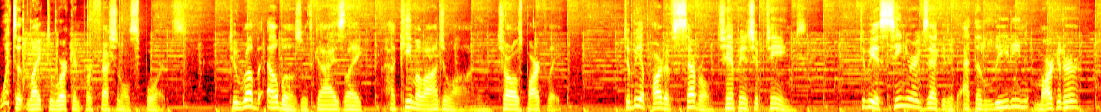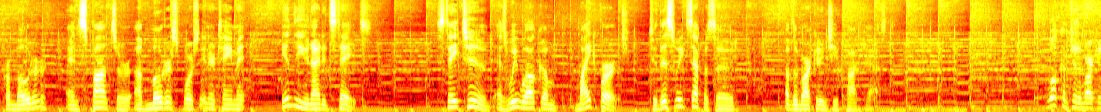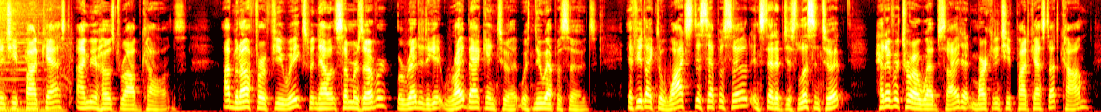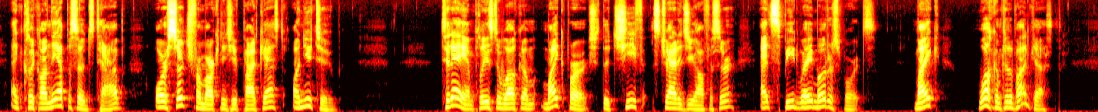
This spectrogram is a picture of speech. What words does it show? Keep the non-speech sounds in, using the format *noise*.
What's it like to work in professional sports? To rub elbows with guys like Hakeem Olajuwon and Charles Barkley? To be a part of several championship teams? To be a senior executive at the leading marketer, promoter, and sponsor of motorsports entertainment in the United States? Stay tuned as we welcome Mike Birch to this week's episode of the Marketing Chief Podcast. Welcome to the Marketing Chief Podcast. I'm your host, Rob Collins. I've been off for a few weeks, but now that summer's over, we're ready to get right back into it with new episodes. If you'd like to watch this episode instead of just listen to it, head over to our website at marketingchiefpodcast.com and click on the Episodes tab or search for Marketing Chief Podcast on YouTube. Today, I'm pleased to welcome Mike Birch, the Chief Strategy Officer at Speedway Motorsports. Mike, welcome to the podcast.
